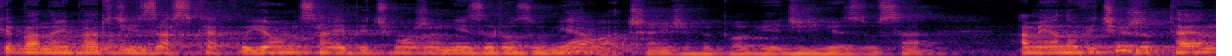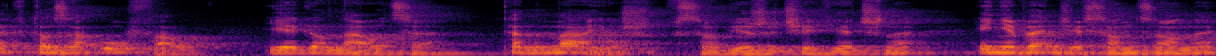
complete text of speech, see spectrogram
chyba najbardziej zaskakująca i być może niezrozumiała część wypowiedzi Jezusa, a mianowicie, że ten, kto zaufał Jego nauce, ten ma już w sobie życie wieczne i nie będzie sądzony,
